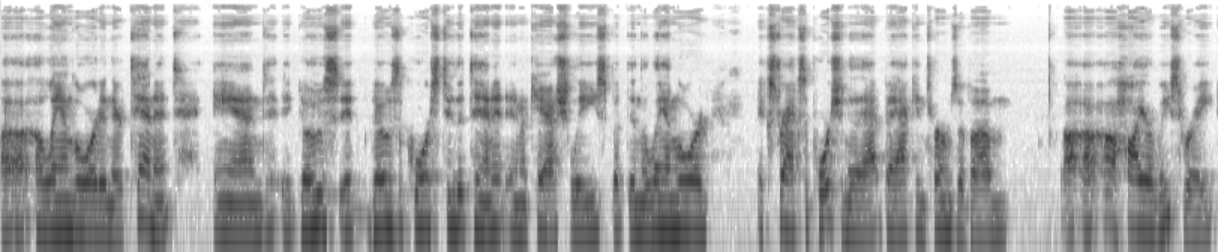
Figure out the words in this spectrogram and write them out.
uh, a landlord and their tenant and it goes it goes of course to the tenant in a cash lease but then the landlord extracts a portion of that back in terms of um, a, a, higher lease rate.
